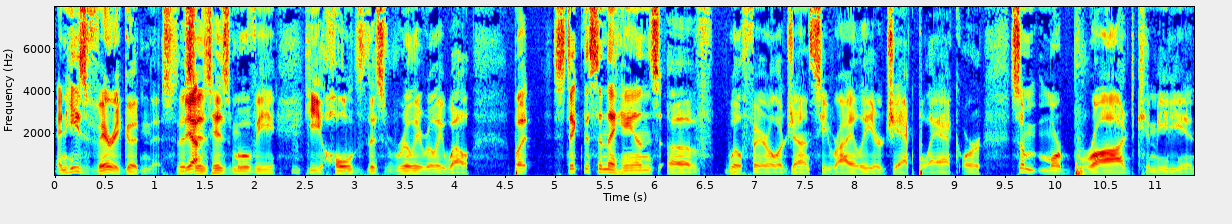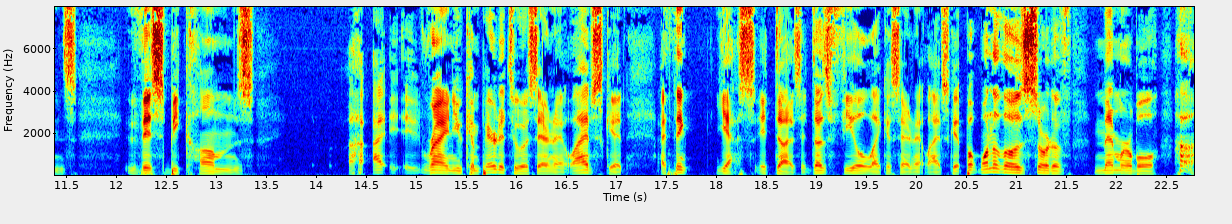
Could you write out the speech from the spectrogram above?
and he's very good in this. This Yeah. is his movie. He holds this really, really well. But stick this in the hands of Will Ferrell or John C. Reilly or Jack Black or some more broad comedians. This becomes I, I- Ryan, you compared it to a Saturday Night Live skit. I think yes, it does. It does feel like a Saturday Night Live skit, but one of those sort of memorable, huh,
